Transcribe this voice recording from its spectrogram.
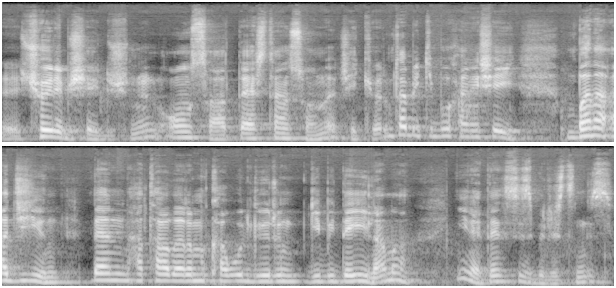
e, şöyle bir şey düşünün. 10 saat dersten sonra çekiyorum. Tabii ki bu hani şey bana acıyın, ben hatalarımı kabul görün gibi değil ama yine de siz bilirsiniz.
